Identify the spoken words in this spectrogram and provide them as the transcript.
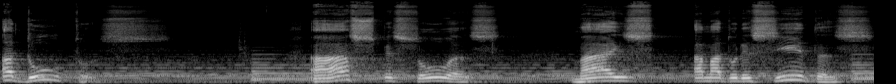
adultos, às pessoas mais amadurecidas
